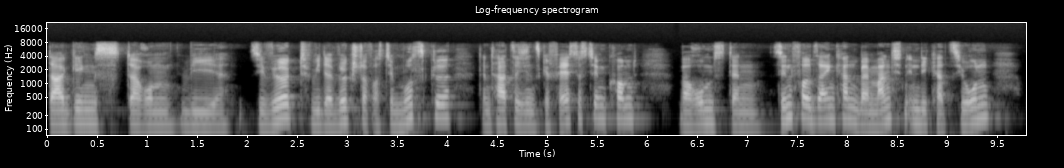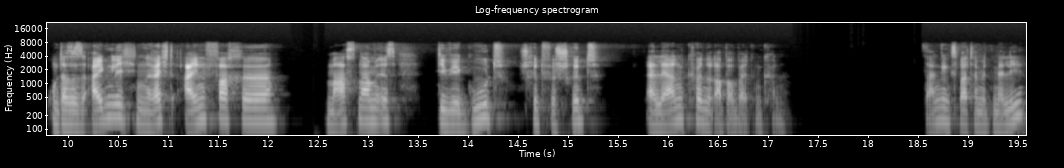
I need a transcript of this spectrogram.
Da ging es darum, wie sie wirkt, wie der Wirkstoff aus dem Muskel denn tatsächlich ins Gefäßsystem kommt, warum es denn sinnvoll sein kann bei manchen Indikationen und dass es eigentlich eine recht einfache Maßnahme ist, die wir gut Schritt für Schritt erlernen können und abarbeiten können. Dann ging es weiter mit Melli.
